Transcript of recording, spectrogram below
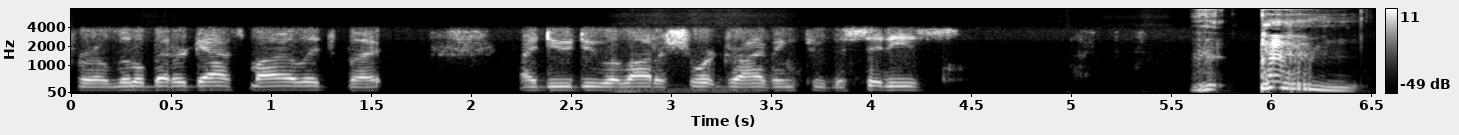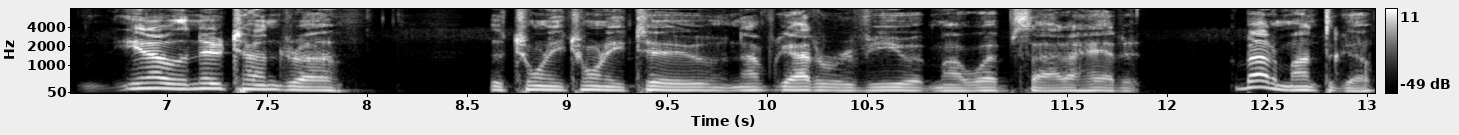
for a little better gas mileage, but I do do a lot of short driving through the cities. you know the new Tundra, the 2022, and I've got a review at my website. I had it about a month ago.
